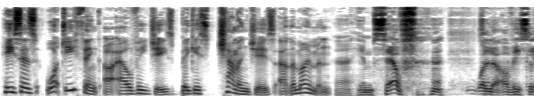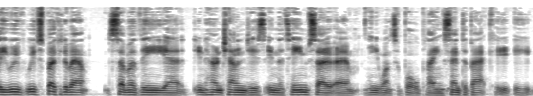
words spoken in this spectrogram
He says, "What do you think are LVG's biggest challenges at the moment?" Uh, himself. well, look, obviously we've we've spoken about some of the uh, inherent challenges in the team. So um, he wants a ball playing centre back. He, he,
